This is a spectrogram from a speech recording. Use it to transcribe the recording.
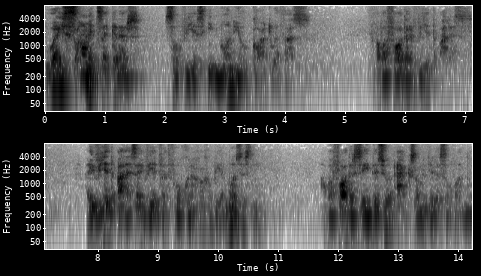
hoe hy saam met sy kinders sal wees Immanuel God with us. Maar Vader weet alles. Hy weet alles. Hy weet wat volgende gaan gebeur. Moses nie. Maar Vader sê dis hoe ek saam met julle sal wandel.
